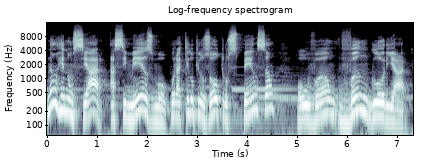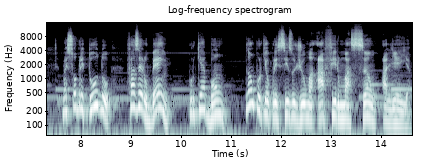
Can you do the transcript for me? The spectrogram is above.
Não renunciar a si mesmo por aquilo que os outros pensam ou vão vangloriar mas, sobretudo, fazer o bem porque é bom, não porque eu preciso de uma afirmação alheia.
